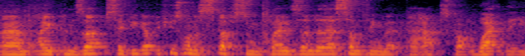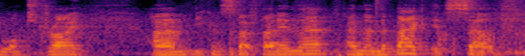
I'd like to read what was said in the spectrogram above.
Um, it opens up, so if you, got, if you just want to stuff some clothes under there, something that perhaps got wet that you want to dry, um, you can stuff that in there. And then the bag itself,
